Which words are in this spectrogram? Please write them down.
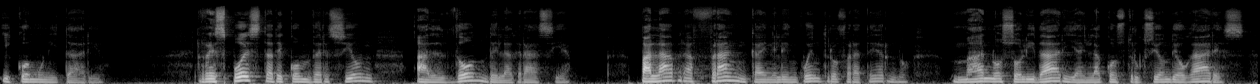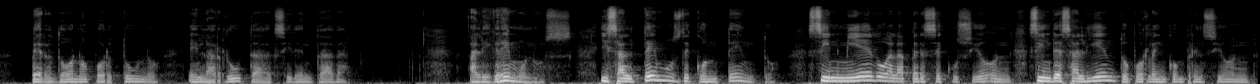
y comunitario respuesta de conversión al don de la gracia, palabra franca en el encuentro fraterno, mano solidaria en la construcción de hogares, perdón oportuno en la ruta accidentada. Alegrémonos y saltemos de contento, sin miedo a la persecución, sin desaliento por la incomprensión,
